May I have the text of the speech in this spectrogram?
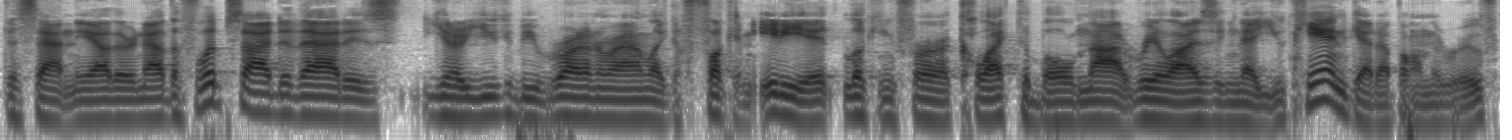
this, that, and the other. Now, the flip side to that is, you know, you could be running around like a fucking idiot looking for a collectible, not realizing that you can get up on the roof.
